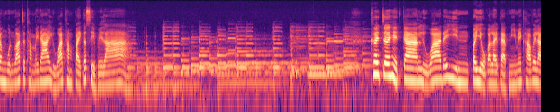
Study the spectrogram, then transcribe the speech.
กังวลว่าจะทำไม่ได้ หรือว่าทำไปก็เสียเวลา เคยเจอเหตุการณ์หรือว่าได้ยินประโยคอะไรแบบนี้ไหมคะ เวลา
